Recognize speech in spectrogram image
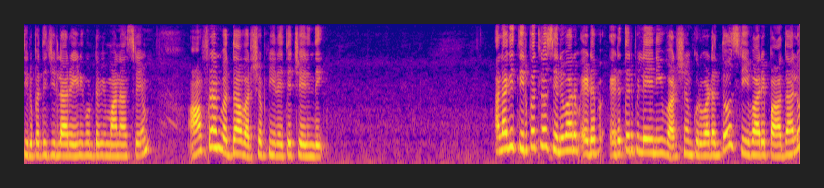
తిరుపతి జిల్లా రేణిగుంట విమానాశ్రయం ఆఫ్రాన్ వద్ద వర్షపు నీరైతే చేరింది. అలాగే తిరుపతిలో శనివారం ఎడ ఎడతెరిపి లేని వర్షం కురవడంతో శ్రీవారి పాదాలు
